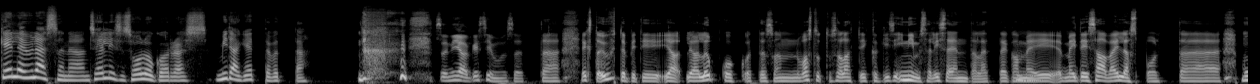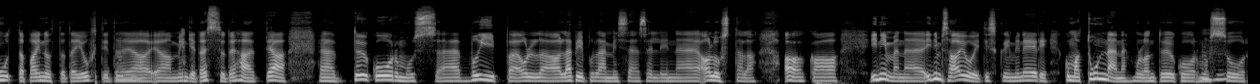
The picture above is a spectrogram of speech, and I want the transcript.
kelle ülesanne on sellises olukorras midagi ette võtta? see on hea küsimus, et äh, eks ta ühtepidi ja, ja lõppkokkuvõttes on vastutus alati ikkagi inimesel iseendal, et ega mm -hmm. me ei, mhm. meid ei saa väljaspoolt äh, muuta, painutada, juhtida mm -hmm. ja, ja mingeid asju teha, et jaa äh,, töökoormus äh, võib olla läbipõlemise selline alustala, aga inimene, inimese aju ei diskrimineeri, kui ma tunnen, et mul on töökoormus mm -hmm. suur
